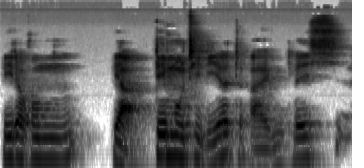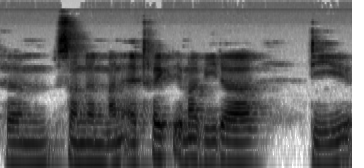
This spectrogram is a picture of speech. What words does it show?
wiederum ja demotiviert eigentlich, ähm, sondern man erträgt immer wieder die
